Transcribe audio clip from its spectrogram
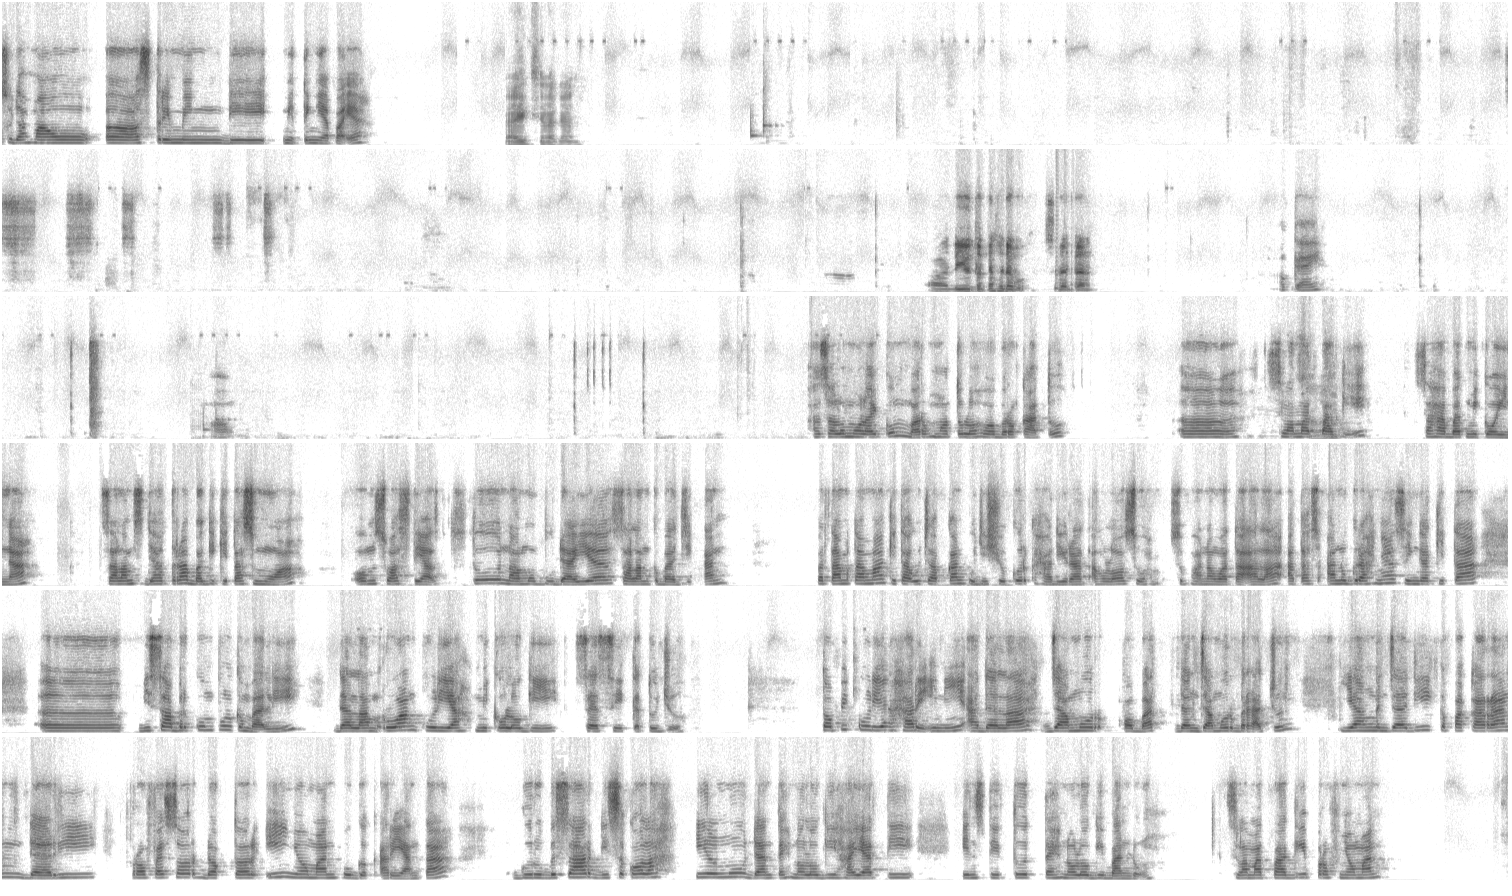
sudah mau uh, streaming di meeting ya Pak ya. Baik, silakan. Uh, di YouTube-nya sudah Bu, sudah jalan. Oke. Okay. Oh. Assalamualaikum warahmatullahi wabarakatuh. Uh, selamat Salam. pagi, sahabat Mikoina. Salam sejahtera bagi kita semua. Om Swastiastu, Namo Buddhaya, Salam Kebajikan. Pertama-tama kita ucapkan puji syukur kehadirat Allah Subhanahu wa taala atas anugerahnya sehingga kita eh, bisa berkumpul kembali dalam ruang kuliah mikologi sesi ketujuh. Topik kuliah hari ini adalah jamur obat dan jamur beracun yang menjadi kepakaran dari Profesor Dr. I. Nyoman Pugok Arianta, guru besar di Sekolah Ilmu dan Teknologi Hayati Institut Teknologi Bandung. Selamat pagi, Prof. Nyoman.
